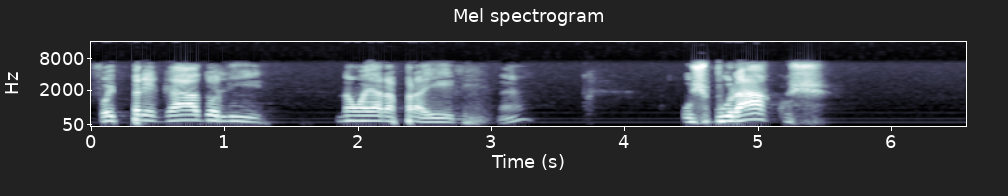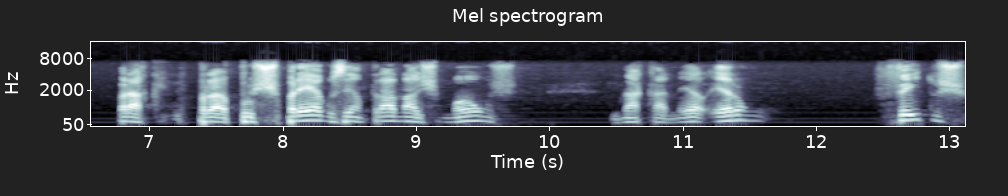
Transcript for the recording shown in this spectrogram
foi pregado ali, não era para ele. Né? Os buracos para os pregos entrar nas mãos e na canela eram feitos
